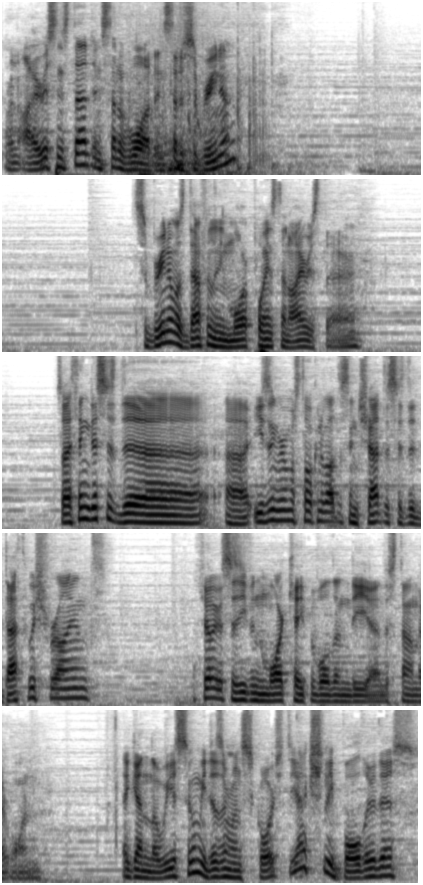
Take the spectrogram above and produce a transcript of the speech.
Or an Iris instead? Instead of what? Instead of Sabrina? Sabrina was definitely more points than Iris there. So I think this is the... Uh, Isengrim was talking about this in chat, this is the Deathwish variant. I feel like this is even more capable than the, uh, the standard one. Again though, we assume he doesn't run Scorch. Do you actually boulder this?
